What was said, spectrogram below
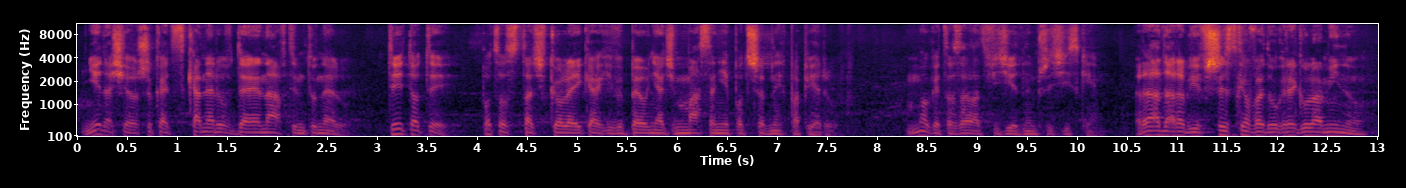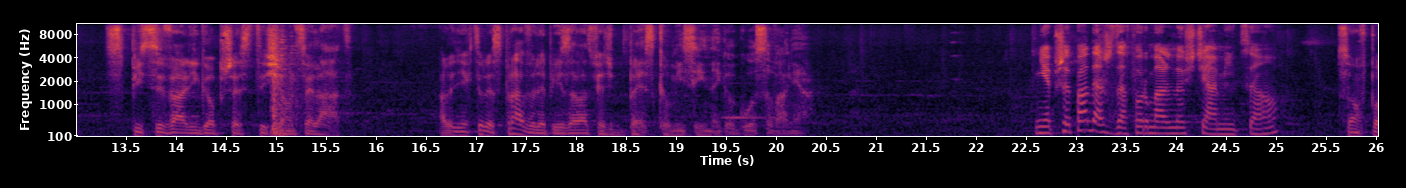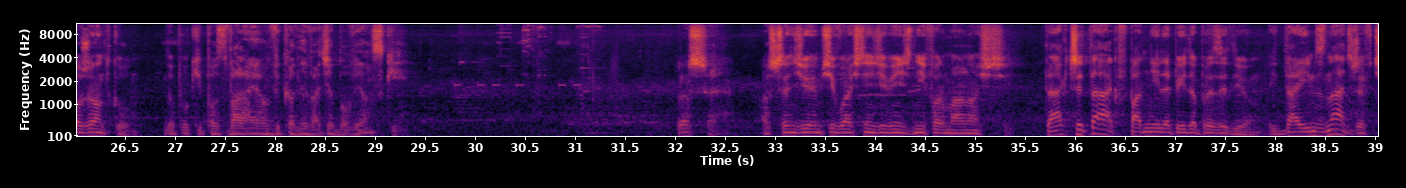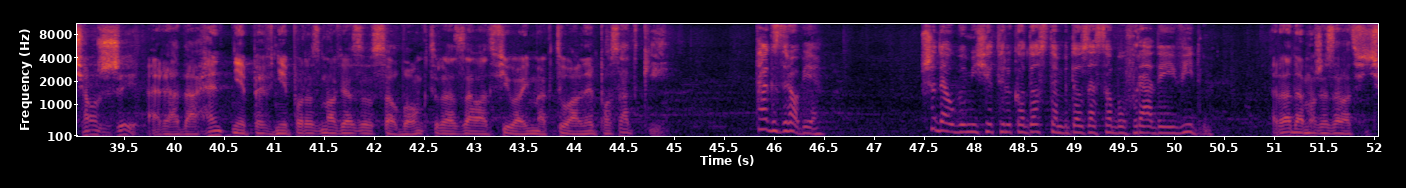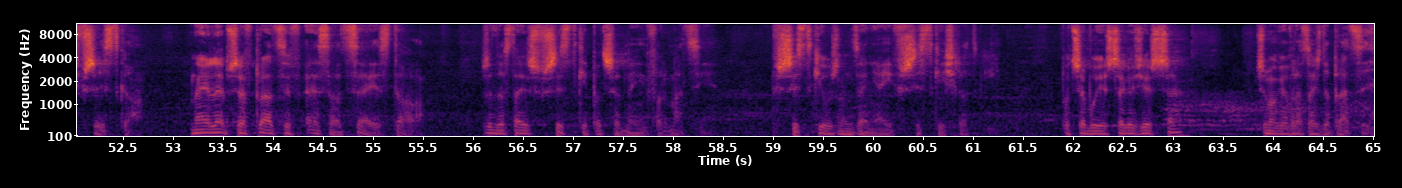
Nie da się oszukać skanerów DNA w tym tunelu. Ty to ty. Po co stać w kolejkach i wypełniać masę niepotrzebnych papierów? Mogę to załatwić jednym przyciskiem. Rada robi wszystko według regulaminu. Spisywali go przez tysiące lat. Ale niektóre sprawy lepiej załatwiać bez komisyjnego głosowania. Nie przepadasz za formalnościami, co? Są w porządku, dopóki pozwalają wykonywać obowiązki. Proszę, oszczędziłem ci właśnie 9 dni formalności. Tak czy tak, wpadnij lepiej do prezydium i daj im znać, że wciąż żyje. Rada chętnie pewnie porozmawia z osobą, która załatwiła im aktualne posadki. Tak zrobię. Przydałby mi się tylko dostęp do zasobów Rady i Widm. Rada może załatwić wszystko. Najlepsze w pracy w SOC jest to, że dostajesz wszystkie potrzebne informacje. Wszystkie urządzenia i wszystkie środki. Potrzebujesz czegoś jeszcze? Czy mogę wracać do pracy?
